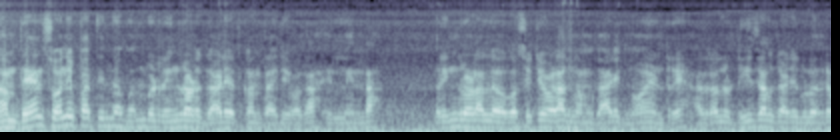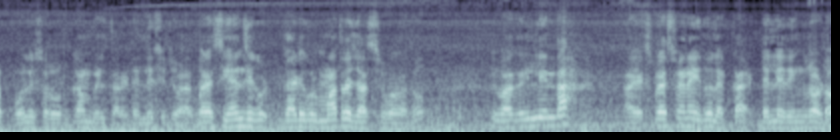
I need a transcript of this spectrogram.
ನಮ್ದೇನು ಸೋನಿಪತ್ತಿಂದ ಬಂದ್ಬಿಡ್ರಿ ರಿಂಗ್ ರೋಡ್ ಗಾಡಿ ಎತ್ಕೊಂತ ಇದೀವಿ ಇವಾಗ, ಇಲ್ಲಿಂದ. ರಿಂಗ್ ರೋಡಲ್ಲೇ ಹೋಗೋ ಸಿಟಿ ಒಳಗೆ ನಮ್ಮ ಗಾಡಿಗೆ ನೋ ಎಂಟ್ರಿ ಅದರಲ್ಲೂ ಡೀಸೆಲ್ ಗಾಡಿಗಳು ಅಂದರೆ ಪೊಲೀಸರು ಹುರ್ಕೊಂಡ್ ಬೀಳ್ತಾರೆ ಡೆಲ್ಲಿ ಸಿಟಿ ಒಳಗೆ. ಬರೀ ಸಿ ಎನ್ ಜಿ ಗಾಡಿಗಳು ಮಾತ್ರ ಜಾಸ್ತಿ ಹೋಗೋದು. ಇವಾಗ ಇಲ್ಲಿಂದ ಎಕ್ಸ್ಪ್ರೆಸ್ ವೇನೇ ಇದು ಲೆಕ್ಕ ಡೆಲ್ಲಿ ರಿಂಗ್ ರೋಡು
